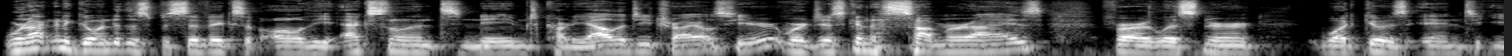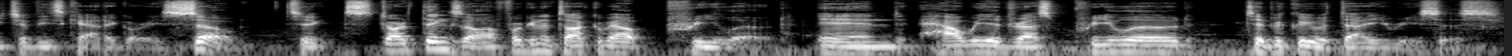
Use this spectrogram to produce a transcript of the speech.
We're not going to go into the specifics of all the excellent named cardiology trials here. We're just going to summarize for our listener what goes into each of these categories. So, to start things off, we're going to talk about preload and how we address preload typically with diuresis.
